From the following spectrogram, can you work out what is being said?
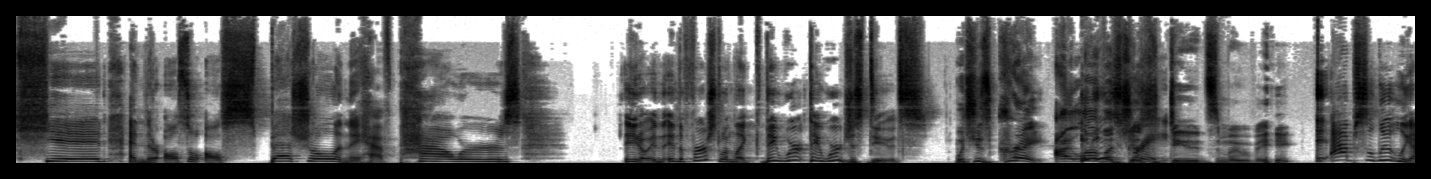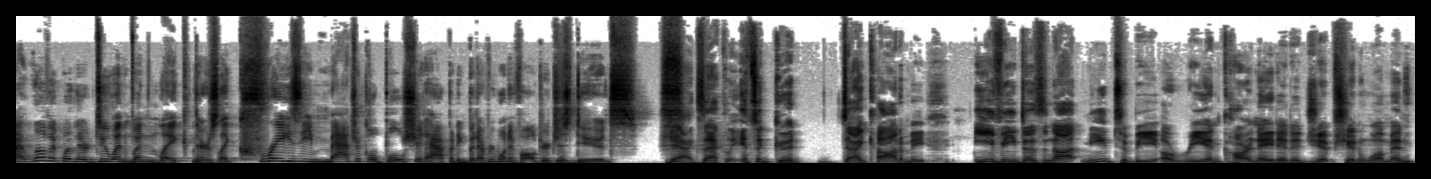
kid and they're also all special and they have powers. You know, in in the first one like they were they were just dudes. Which is great. I love a just great. dudes movie. It, absolutely. I love it when they're doing when like there's like crazy magical bullshit happening but everyone involved are just dudes. Yeah, exactly. It's a good dichotomy. Evie does not need to be a reincarnated Egyptian woman.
